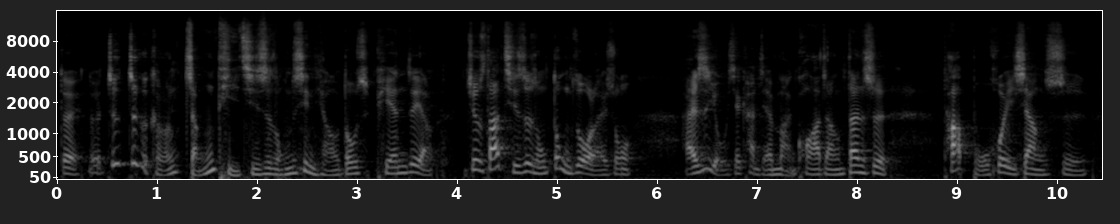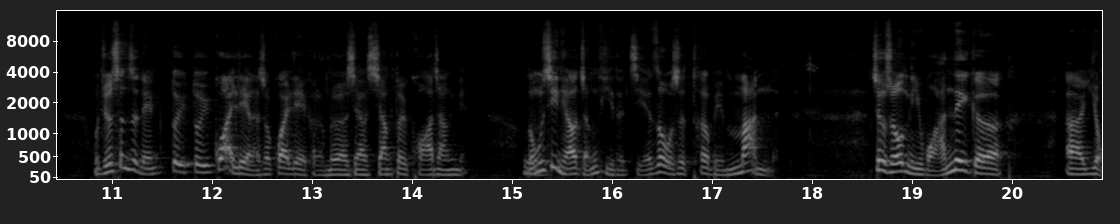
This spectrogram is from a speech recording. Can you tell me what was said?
对对，这这个可能整体其实《龙之信条》都是偏这样，就是它其实从动作来说，还是有一些看起来蛮夸张，但是它不会像是，我觉得甚至连对对于怪猎来说，怪猎可能都要相相对夸张一点。《龙之信条》整体的节奏是特别慢的，这个时候你玩那个呃勇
